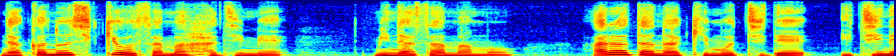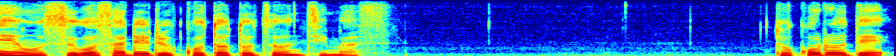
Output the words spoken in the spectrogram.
中野司教様はじめ皆様も新たな気持ちで一年を過ごされることと存じます。ところで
